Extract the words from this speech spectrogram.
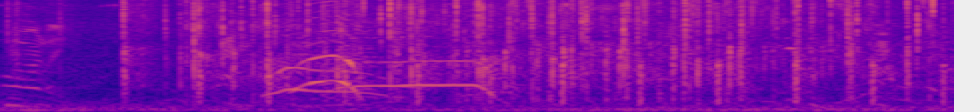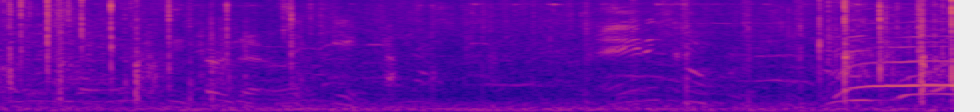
Farley. Aiden Cooper.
